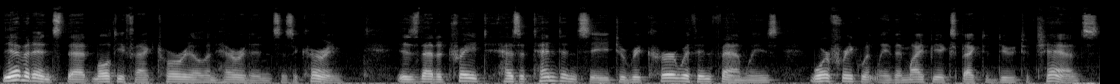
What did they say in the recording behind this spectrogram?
The evidence that multifactorial inheritance is occurring is that a trait has a tendency to recur within families more frequently than might be expected due to chance,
